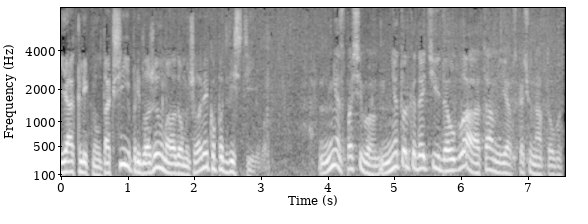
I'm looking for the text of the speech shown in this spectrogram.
Я окликнул такси и предложил молодому человеку подвести его. Нет, спасибо. Мне только дойти до угла, а там я вскочу на автобус.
